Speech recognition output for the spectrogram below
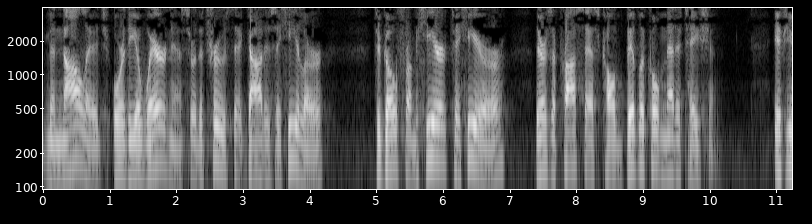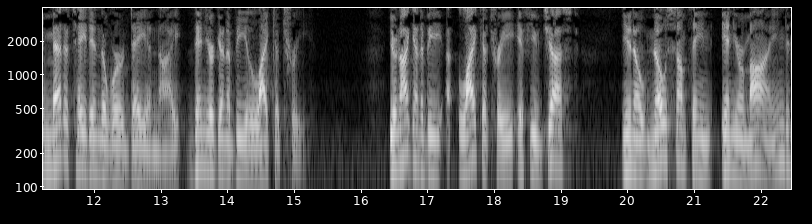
the knowledge or the awareness or the truth that God is a healer to go from here to here, there's a process called biblical meditation. If you meditate in the word day and night, then you're going to be like a tree. You're not going to be uh, like a tree if you just, you know, know something in your mind,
